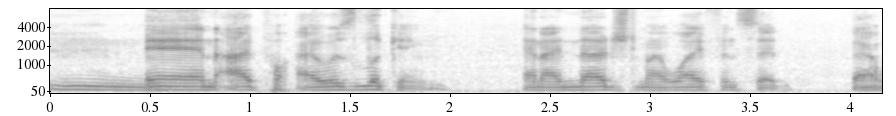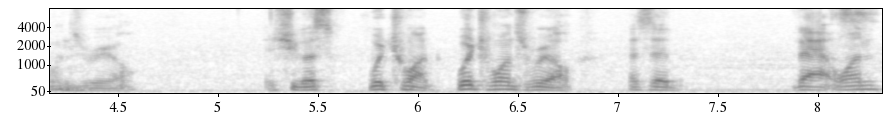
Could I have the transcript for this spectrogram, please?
Mm. and I I was looking, and I nudged my wife and said, "That one's real." And she goes, "Which one? Which one's real?" I said, "That one."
